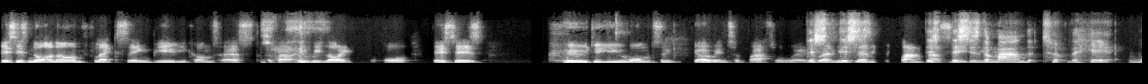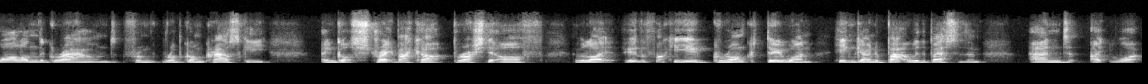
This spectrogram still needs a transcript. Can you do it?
this is not an arm flexing beauty contest about who we like more. This is who do you want to go into battle with? This- let me, this let is- me plant This this is the man that took the hit while on the ground from Rob Gronkowski and got straight back up, brushed it off. And we're like, "Who the fuck are you, Gronk? Do one. He can go into battle with the best of them." And I what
